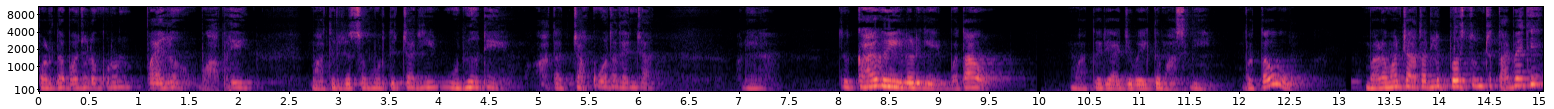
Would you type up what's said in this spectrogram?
पडदा बाजूला करून पाहिलं बापरे. म्हातारीच्या समोर ते चारी उभी होते. हातात चाकू होता त्यांच्या. आणि तू काय गई लडके बताव. म्हातारी आजीबाई एकदम हसली. बताऊ मॅडमांच्या हातातली पर्स तुमच्या ताब्यात आहे?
